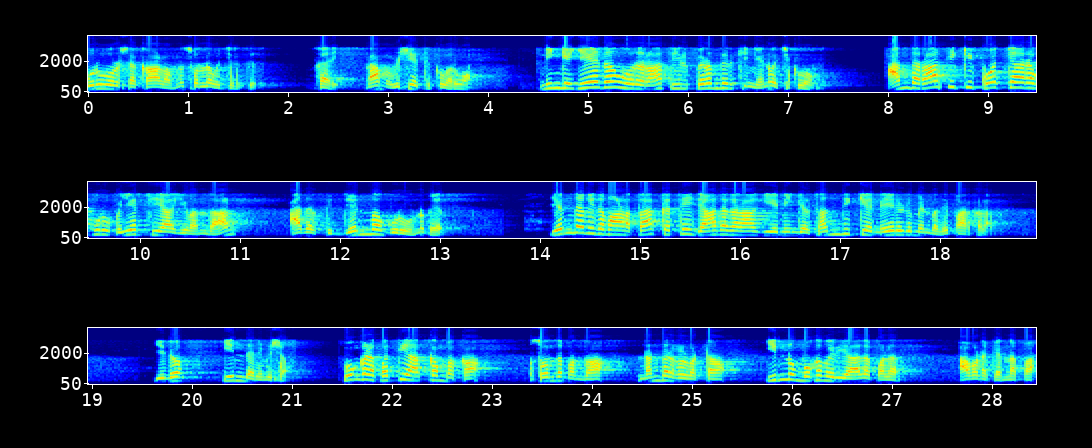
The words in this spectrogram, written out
ஒரு வருஷ காலம்னு சொல்ல வச்சிருக்கு. சரி நாம் விஷயத்துக்கு வருவோம். நீங்கள் ஏதோ ஒரு ராசியில் பிறந்திருக்கீங்கன்னு வச்சுக்குவோம். அந்த ராசிக்கு கோச்சார குரு பயிற்சியாகி வந்தால் அதற்கு ஜென்ம குருன்னு பேர். எந்த விதமான தாக்கத்தை ஜாதகராகிய நீங்கள் சந்திக்க நேரிடும் என்பதை பார்க்கலாம். இதோ இந்த நிமிஷம். உங்களை பற்றி அக்கம் பக்கம் சொந்த பந்தம் நண்பர்கள் வட்டம் இன்னும் முகமறியாத பலர். அவனுக்கு என்னப்பா?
